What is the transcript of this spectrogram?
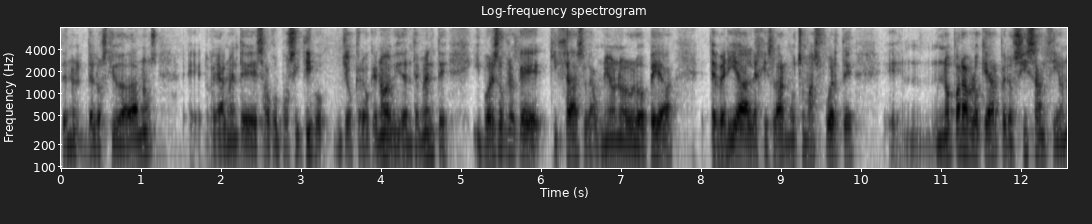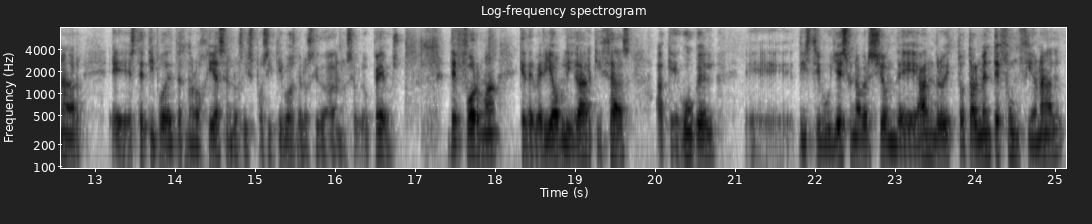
los ciudadanos, realmente es algo positivo. Yo creo que no, evidentemente. Y por eso creo que quizás la Unión Europea debería legislar mucho más fuerte, eh, no para bloquear, pero sí sancionar eh, este tipo de tecnologías en los dispositivos de los ciudadanos europeos. De forma que debería obligar quizás a que Google eh, distribuyese una versión de Android totalmente funcional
